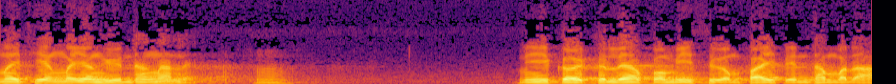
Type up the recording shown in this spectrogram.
ไม่เที่ยงไม่ยังยืนทางนั้นแหละมีเกิดขึ้นแล้วก็มีเสื่อมไปเป็นธรรมดา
